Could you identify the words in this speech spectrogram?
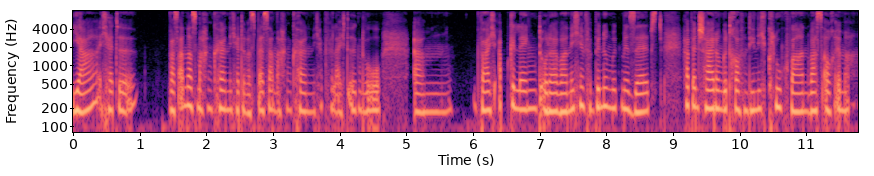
Ja, ich hätte was anders machen können, ich hätte was besser machen können, ich habe vielleicht irgendwo ähm, war ich abgelenkt oder war nicht in Verbindung mit mir selbst, habe Entscheidungen getroffen, die nicht klug waren, was auch immer.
